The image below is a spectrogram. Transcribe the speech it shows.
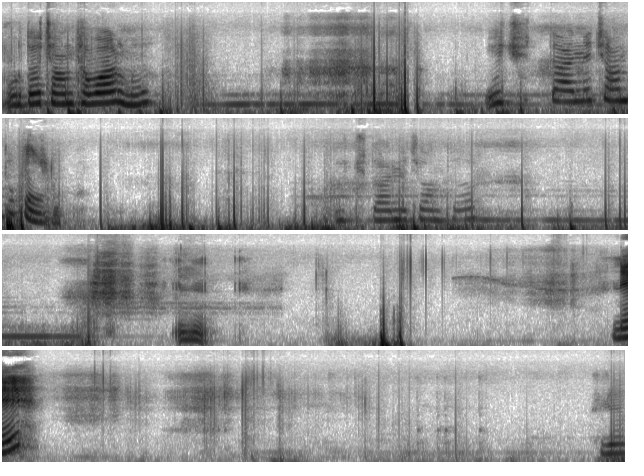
Burada çanta var mı? 3 tane çanta bulduk. 3 tane çanta. Ne? Şuraya.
